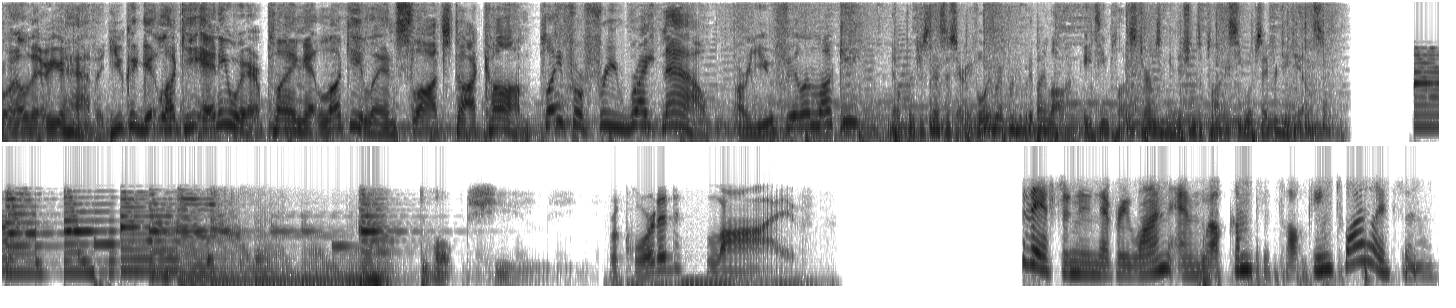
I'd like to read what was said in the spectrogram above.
Well, there you have it. You can get lucky anywhere playing at LuckyLandSlots.com. Play for free right now. Are you feeling lucky? No purchase necessary. Void where prohibited by law. 18 plus. Terms and conditions apply. See website for details. Talk shoes. Recorded live. Good afternoon, everyone, and welcome to Talking Twilight Zone.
